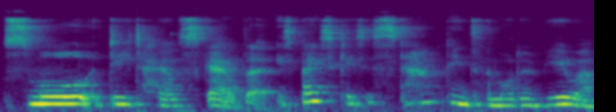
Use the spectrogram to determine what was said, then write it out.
small detail scale that is basically astounding to the modern viewer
